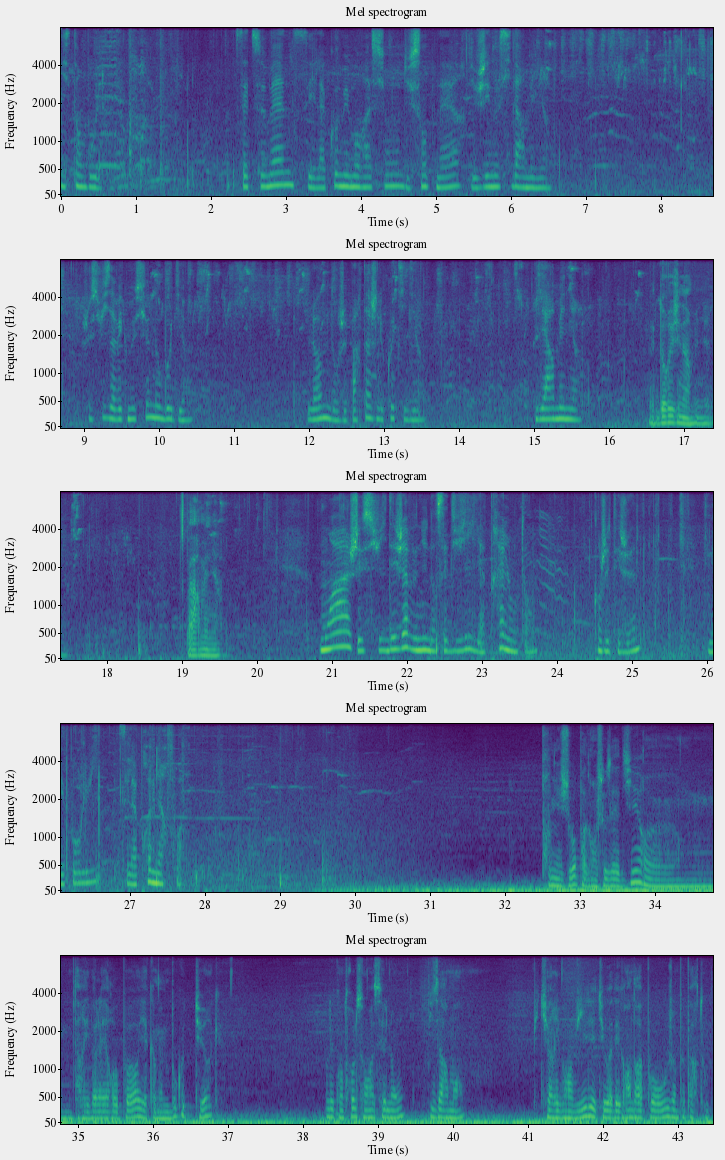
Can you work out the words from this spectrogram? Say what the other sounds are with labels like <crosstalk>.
Istanbul. Cette semaine, c'est la commémoration du centenaire du génocide arménien. Je suis avec Monsieur Nobodian, l'homme dont je partage le quotidien. Il est arménien. D'origine arménienne. Pas arménien. Moi, je suis déjà venue dans cette ville il y a très longtemps, quand j'étais jeune. Mais pour lui, c'est la première fois. Premier jour, pas grand chose à dire. Euh, T'arrives à l'aéroport, il y a quand même beaucoup de Turcs. Les contrôles sont assez longs, bizarrement. Puis tu arrives en ville et tu vois des grands drapeaux rouges un peu partout.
